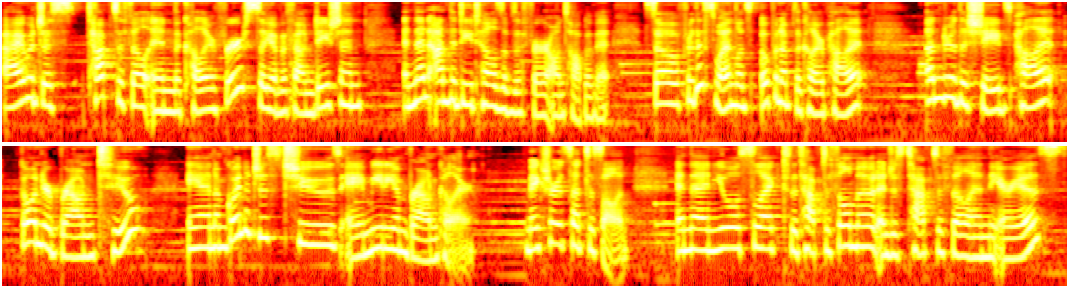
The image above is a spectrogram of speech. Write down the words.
I would just tap to fill in the color first so you have a foundation and then add the details of the fur on top of it. So for this one, let's open up the color palette. Under the shades palette, go under brown 2, and I'm going to just choose a medium brown color. Make sure it's set to solid. And then you will select the tap to fill mode and just tap to fill in the areas.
